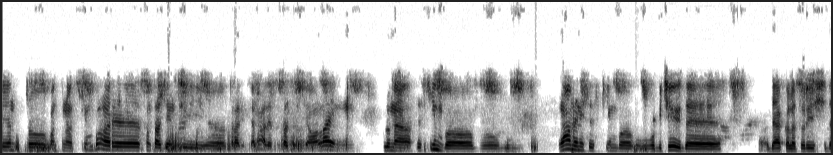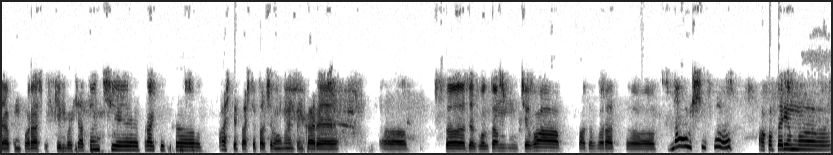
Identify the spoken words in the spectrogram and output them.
e într-o continuă schimbare, sunt agenții uh, tradiționale, sunt agenții online, lumea se schimbă, uh, oamenii se schimbă, obiceiul de, de a călători și de a cumpăra se schimbă și atunci, practic, uh, aștept, aștept acel moment în care uh, să dezvoltăm ceva cu adevărat uh, nou și să acoperim uh,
